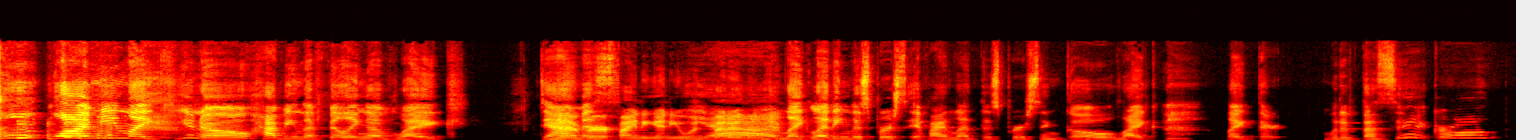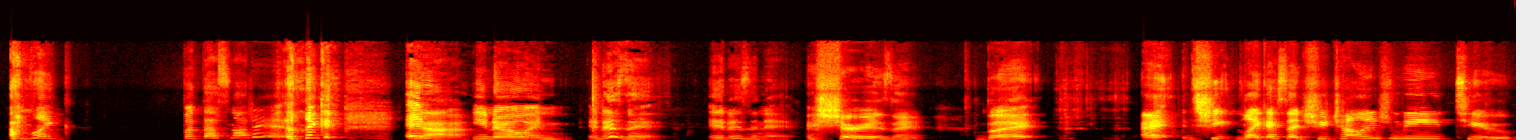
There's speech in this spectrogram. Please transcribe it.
you. well, I mean, like you know, having the feeling of like, damn, never finding anyone yeah, better than him. Like letting this person, if I let this person go, like, like there. What if that's it, girl? I'm like, but that's not it. like, and, yeah, you know, and it isn't. It isn't it. It sure isn't. But I she like I said, she challenged me to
